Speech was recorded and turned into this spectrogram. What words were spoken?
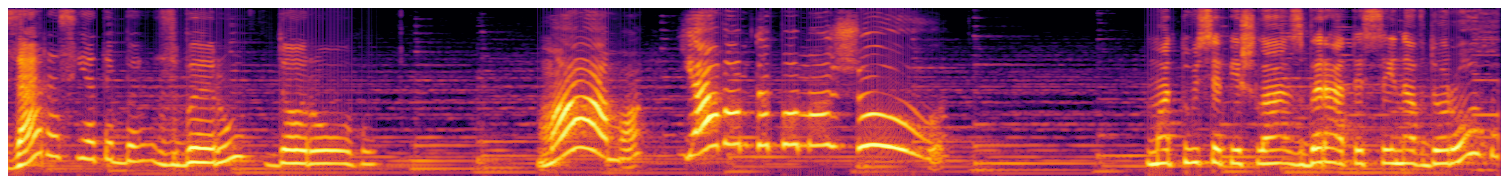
Зараз я тебе зберу в дорогу. Мамо, я вам допоможу. Матуся пішла збирати сина в дорогу,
